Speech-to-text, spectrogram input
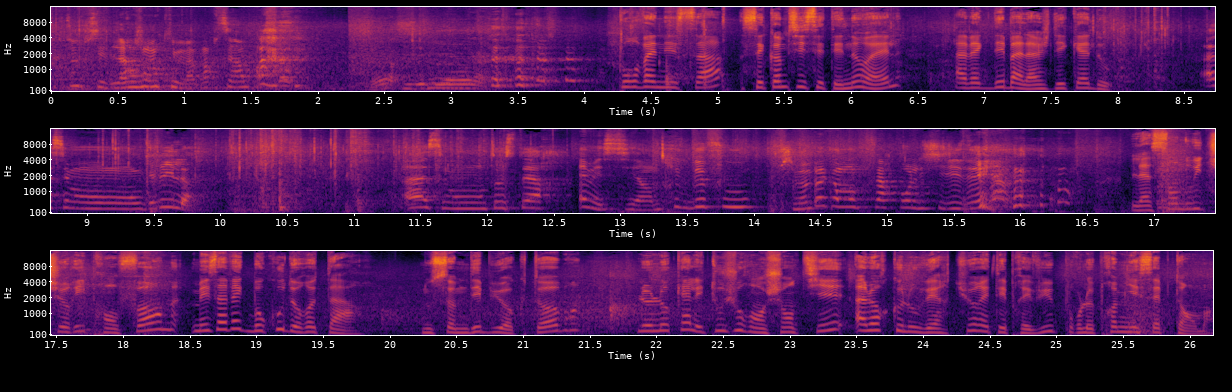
Surtout que c'est de l'argent qui m'appartient pas. Pour Vanessa, c'est comme si c'était Noël avec déballage des cadeaux. Ah, c'est mon grill. Ah, c'est mon toaster. Eh, mais c'est un truc de fou. Je sais même pas comment faire pour l'utiliser. La sandwicherie prend forme, mais avec beaucoup de retard. Nous sommes début octobre, le local est toujours en chantier alors que l'ouverture était prévue pour le 1er septembre.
